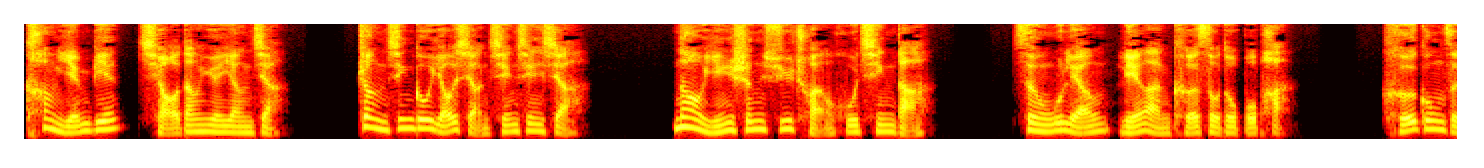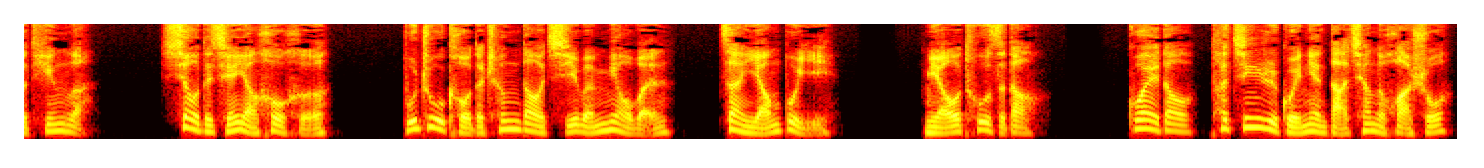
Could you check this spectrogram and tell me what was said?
炕沿边巧当鸳鸯架。丈金钩遥响千千下，闹银声虚喘呼轻答。”怎无良，连俺咳嗽都不怕。何公子听了，笑得前仰后合，不住口的称道奇文妙文，赞扬不已。苗秃子道：“怪道他今日鬼念打枪的话说，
